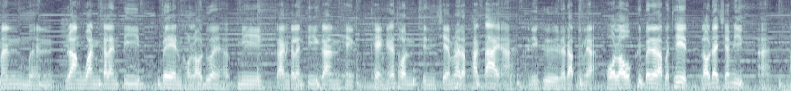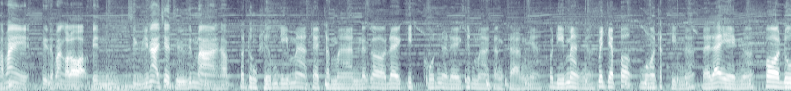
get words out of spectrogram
มันเหมือนรางวัลการันตีแบรนด์ของเราด้วยครับ มีการการันตีการแข่งแข่งแฮกเกอร์ทอนเป็นแชมป์ระดับภาคใต้อะอันนี้คือระดับหนึ่งแล้ว พอเราขึ้นไประดับประเทศเราได้แชมป์อีกอะ ทำให้ผลิตภัณฑ์ของเราอะเป็นสิ่งที่น่าเชื่อถือขึ้นมาครับก็ต้องเสริมดีมากได้ทำงานแล้วก็ได้คิดค้นอะไรขึ้นมาต่างๆเนี่ยก็ดีมากนะไม่ใช่เพ่อมอทักษิณนะหลายๆเองนะพ่อดู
